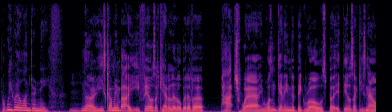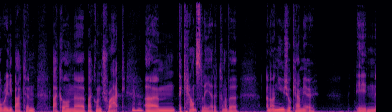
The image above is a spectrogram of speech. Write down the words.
but we will underneath. No, he's coming back. He feels like he had a little bit of a patch where he wasn't getting the big roles, but it feels like he's now really back and back on uh, back on track. Um, the counselor he had a kind of a an unusual cameo in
